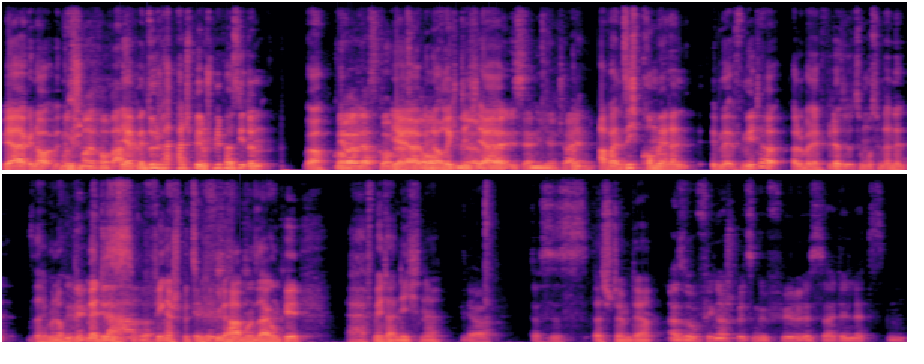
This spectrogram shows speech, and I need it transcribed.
Ja, genau. Muss man drauf achten. Ja, wenn so ein Handspiel im Spiel passiert, dann. Ja, komm. Ja, das kommt Ja, genau, Laufen, richtig, ne, ja. ist ja nicht entscheidend. Aber an sich brauchen wir ja dann im Elfmeter, also bei der Elfmeter-Situation muss man dann, sag ich mal, noch Eine mehr dieses. Fingerspitzengefühl haben und sagen, okay, ja, Elfmeter nicht, ne? Ja, das ist. Das stimmt, ja. Also, Fingerspitzengefühl ist seit den letzten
